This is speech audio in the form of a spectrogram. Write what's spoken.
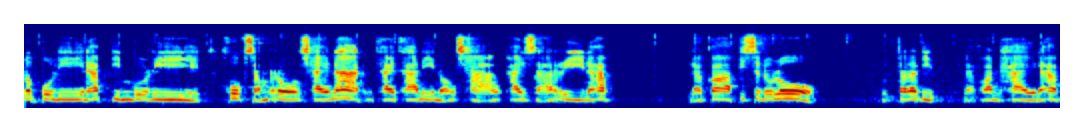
ลบบุรีนะครับ อินบุรี โคกสำโรง ชัยนาท อุทัยธานี หนองฉางไผ่สาลีนะครับ แล้วก็พิษณุโลก อุตรดิตถ์ นครไทยนะครับ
